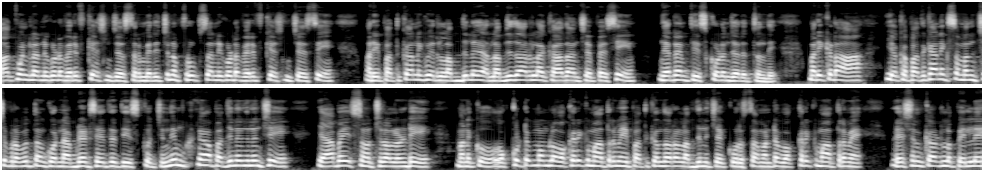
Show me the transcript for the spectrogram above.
డాక్యుమెంట్లన్నీ కూడా వెరిఫికేషన్ చేస్తారు. మీరు ఇచ్చిన ప్రూఫ్స్ అన్ని కూడా వెరిఫికేషన్ చేసి మరి ఈ పథకానికి వీరు లబ్ధులే లబ్ధిదారులా కాదా అని చెప్పేసి నిర్ణయం తీసుకోవడం జరుగుతుంది. మరి ఇక్కడ ఈ యొక్క పథకానికి సంబంధించి ప్రభుత్వం కొన్ని అప్డేట్స్ అయితే తీసుకొచ్చింది. ముఖ్యంగా పద్దెనిమిది నుంచి యాభై సంవత్సరాల నుండి మనకు ఒక కుటుంబంలో ఒకరికి మాత్రమే ఈ పథకం ద్వారా లబ్ధిని చేకూరుస్తామంటే ఒక్కరికి మాత్రమే రేషన్ కార్డులో పెళ్ళి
